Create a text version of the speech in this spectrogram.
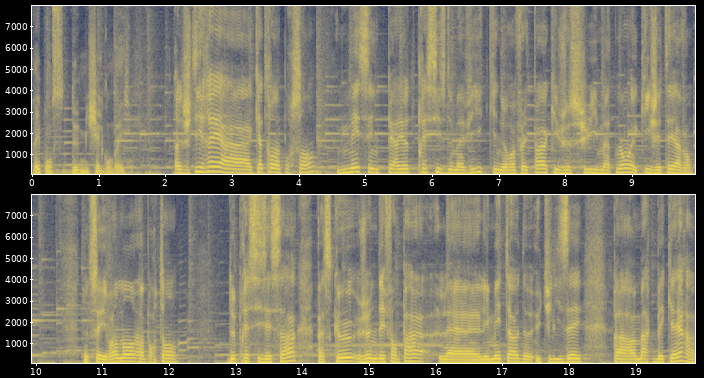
Réponse de Michel Gondry. Je dirais à 80%, mais c'est une période précise de ma vie qui ne reflète pas qui je suis maintenant et qui j'étais avant. Donc c'est vraiment important de préciser ça parce que je ne défends pas les, les méthodes utilisées par Marc Becker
